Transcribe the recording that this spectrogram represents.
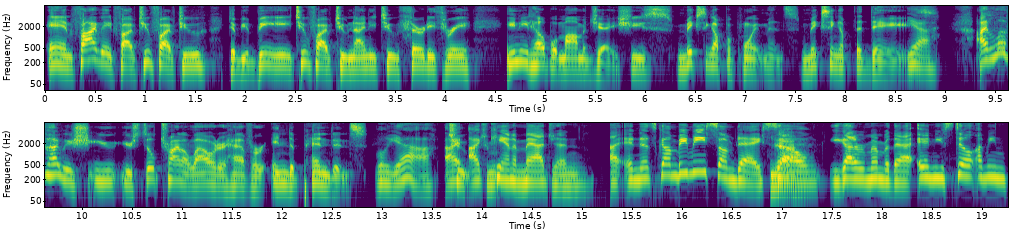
and 585 252 WBEE 252 9233. You need help with Mama J. She's mixing up appointments, mixing up the days. Yeah. I love how you- you- you're still trying to allow her to have her independence. Well, yeah, I, To- I to- can't imagine, I, and it's gonna be me someday. So Yeah. you got to remember that. And you still, I mean,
